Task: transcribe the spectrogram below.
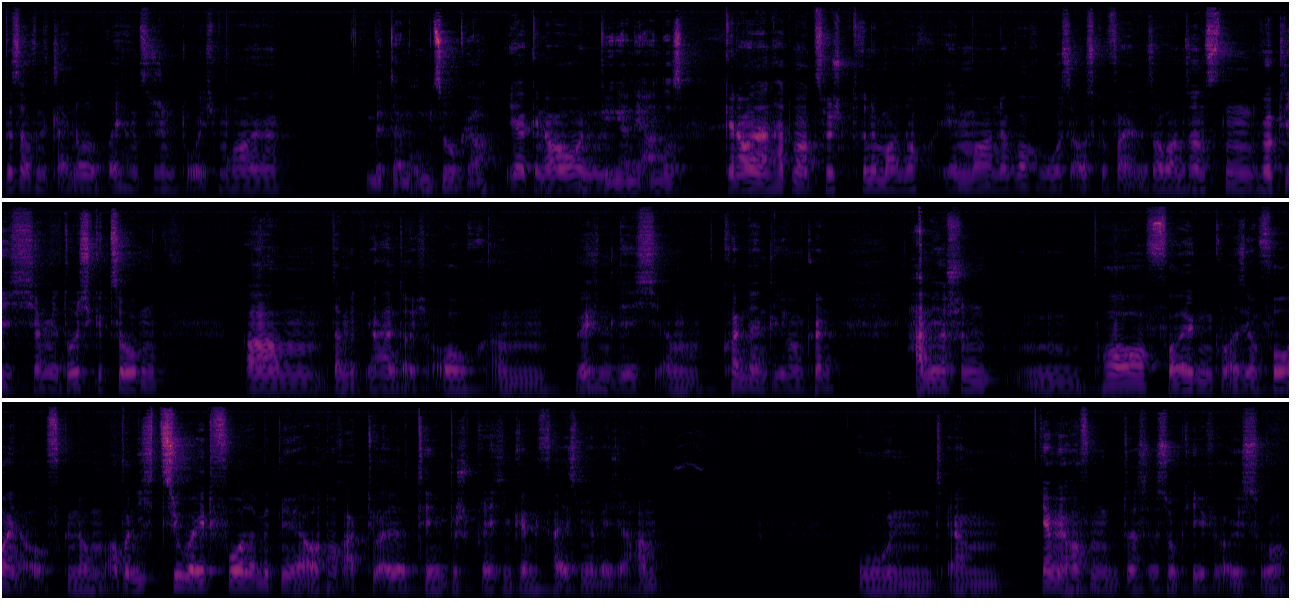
bis auf eine kleine Unterbrechung zwischendurch mal. Mit deinem Umzug, ja. Ja, genau. Ging ja nicht anders. genau, dann hat man zwischendrin immer noch immer eine Woche, wo es ausgefallen ist. Aber ansonsten wirklich haben wir durchgezogen, ähm, damit wir halt euch auch ähm, wöchentlich ähm, Content liefern können. Haben ja schon ein paar Folgen quasi im Vorhinein aufgenommen, aber nicht zu weit vor, damit wir ja auch noch aktuelle Themen besprechen können, falls wir welche haben. Und ähm, ja, wir hoffen, das ist okay für euch so.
